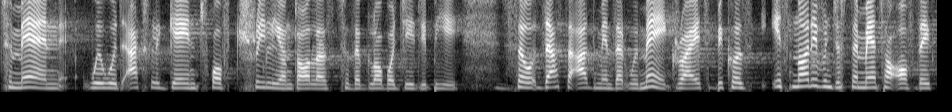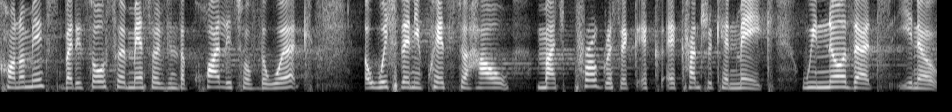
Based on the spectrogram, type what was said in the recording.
to men, we would actually gain $12 trillion to the global GDP. Mm. So that's the argument that we make, right? Because it's not even just a matter of the economics, but it's also a matter of even the quality of the work, which then equates to how much progress a, a, a country can make. We know that, you know,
